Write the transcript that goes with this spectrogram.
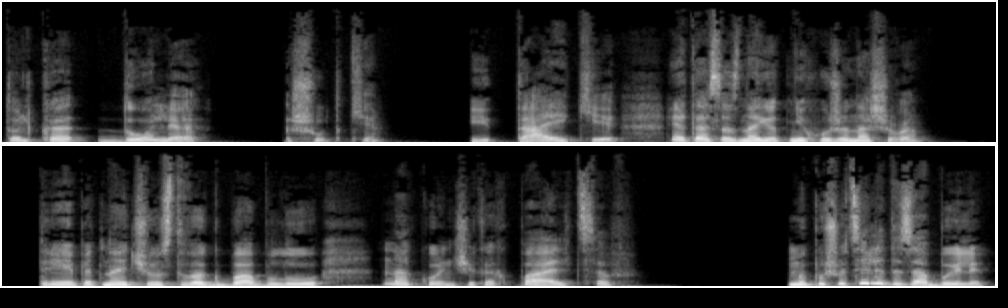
только доля шутки. И тайки это осознают не хуже нашего. Трепетное чувство к баблу на кончиках пальцев. Мы пошутили да забыли.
